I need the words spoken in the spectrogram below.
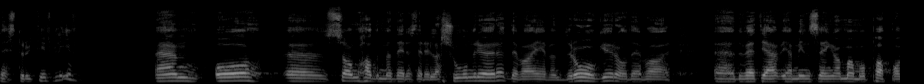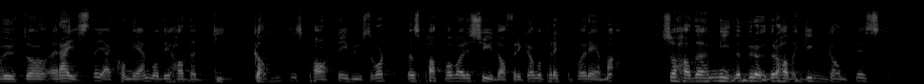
destruktivt liv um, og uh, som hadde med deres relasjoner å gjøre. Det var even droger, og det var uh, du vet, Jeg, jeg minnes en gang mamma og pappa var ute og reiste. Jeg kom hjem, og de hadde et gigantisk party i huset vårt. Mens pappa var i Syd-Afrika og prekte på Rema, så hadde mine brødre hadde gigantisk party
